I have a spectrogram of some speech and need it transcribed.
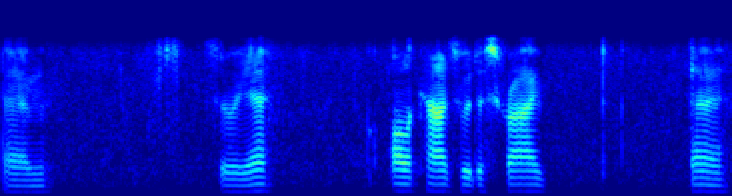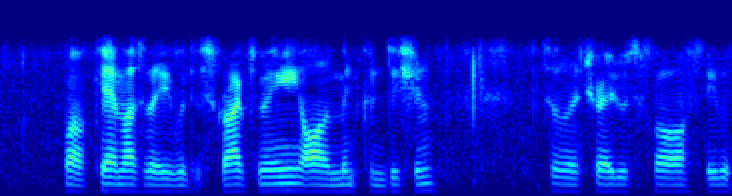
Um, so yeah, all the cards were described, uh, well, came as they were described to me, all in mint condition. So the trade was for Steelix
